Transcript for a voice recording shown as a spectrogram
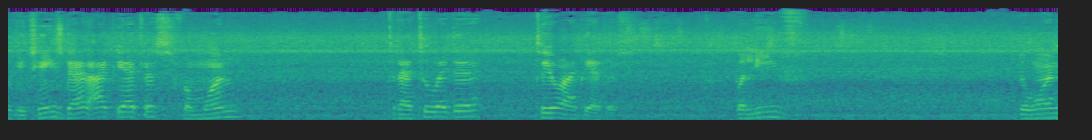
Okay, change that IP address from one to that two right there to your IP address but leave the one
